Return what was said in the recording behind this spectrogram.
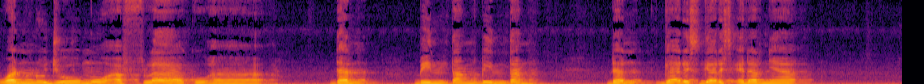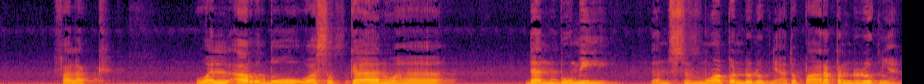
Wan nujumu aflakuha. Dan bintang-bintang. Dan garis-garis edarnya. Falak. Wal ardu wasukkanuha dan bumi. Dan semua penduduknya atau para penduduknya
